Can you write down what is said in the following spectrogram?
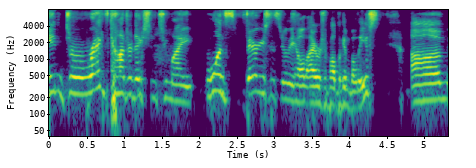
in direct contradiction to my once very sincerely held Irish Republican beliefs. Um,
